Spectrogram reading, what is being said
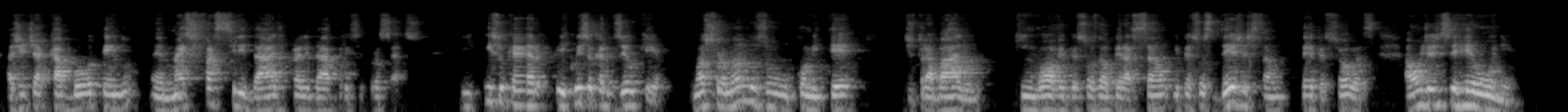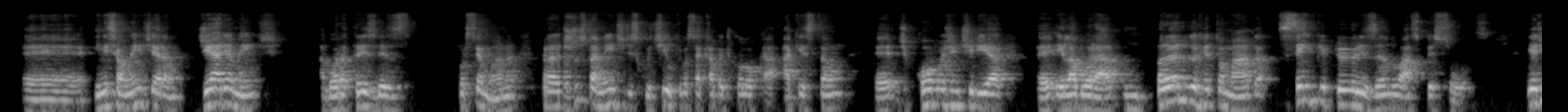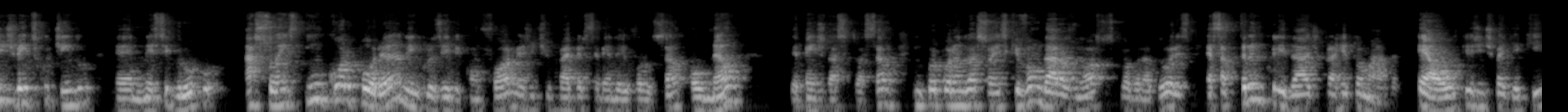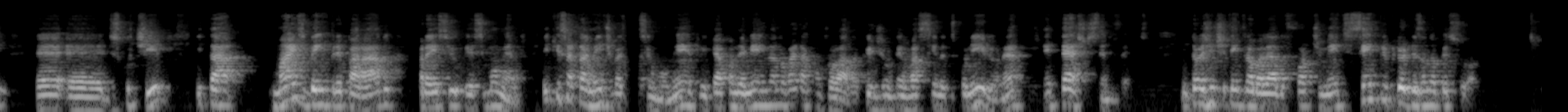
a gente acabou tendo é, mais facilidade para lidar com esse processo. E, isso quero, e com isso eu quero dizer o quê? Nós formamos um comitê de trabalho que envolve pessoas da operação e pessoas de gestão de pessoas, aonde a gente se reúne é, inicialmente eram diariamente, agora três vezes por semana, para justamente discutir o que você acaba de colocar, a questão é, de como a gente iria é, elaborar um plano de retomada, sempre priorizando as pessoas. E a gente vem discutindo é, nesse grupo ações, incorporando, inclusive, conforme a gente vai percebendo a evolução ou não, depende da situação, incorporando ações que vão dar aos nossos colaboradores essa tranquilidade para a retomada. É algo que a gente vai ter que é, é, discutir e estar tá mais bem preparado para esse, esse momento. E que certamente vai ser um momento em que a pandemia ainda não vai estar controlada, porque a gente não tem vacina disponível, né? tem testes sendo feitos. Então, a gente tem trabalhado fortemente, sempre priorizando a pessoa.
